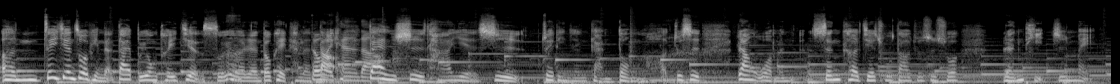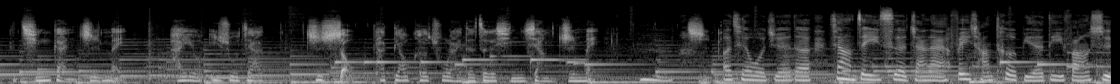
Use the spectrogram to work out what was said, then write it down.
嗯，这件作品呢，大家不用推荐，所有的人都可以看得到，都会看得到。但是它也是最令人感动哈，就是让我们深刻接触到，就是说人体之美、情感之美，还有艺术家之手他雕刻出来的这个形象之美。嗯，是，而且我觉得像这一次的展览非常特别的地方是，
